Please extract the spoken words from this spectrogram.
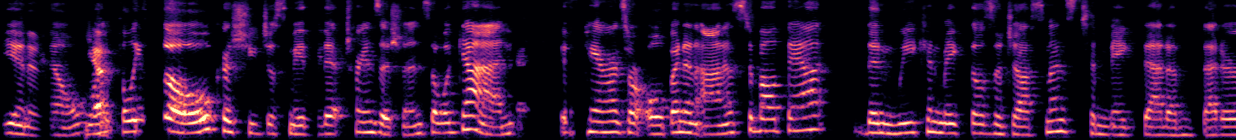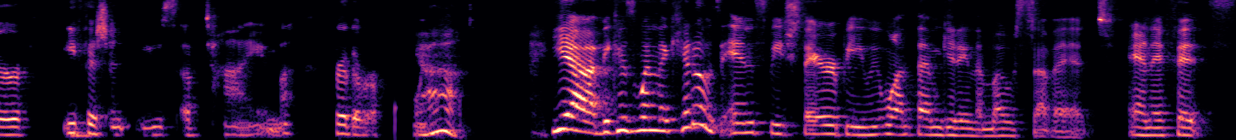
You know, yep. rightfully so, because she just made that transition. So again, if parents are open and honest about that, then we can make those adjustments to make that a better, mm-hmm. efficient use of time for the report. Yeah. Yeah, because when the kiddo's in speech therapy, we want them getting the most of it. And if it's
